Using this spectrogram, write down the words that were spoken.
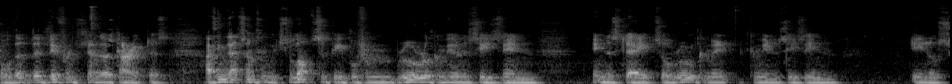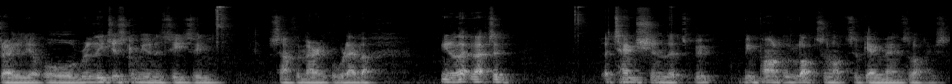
or the, the difference in those characters, I think that's something which lots of people from rural communities in in the States, or rural commu- communities in in Australia, or religious communities in South America, whatever, you know, that, that's a, a tension that's been part of lots and lots of gay men's lives,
